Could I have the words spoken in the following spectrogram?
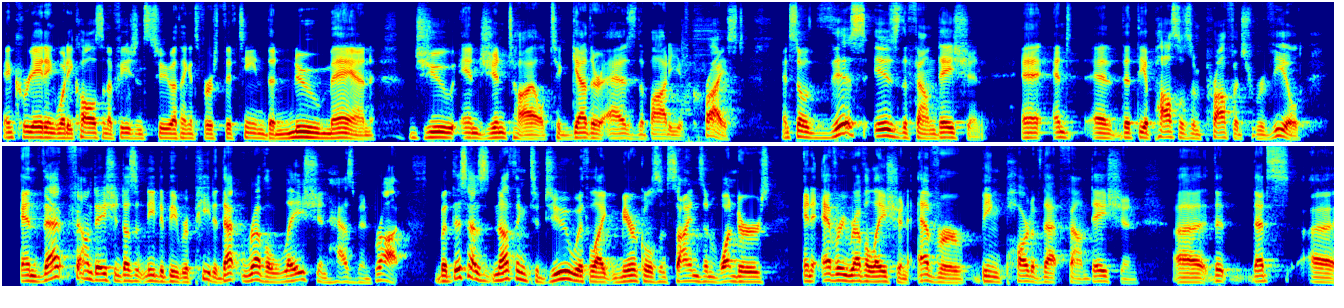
and creating what he calls in Ephesians 2, I think it's verse 15, the new man, Jew and Gentile together as the body of Christ. And so this is the foundation and, and, and that the apostles and prophets revealed. And that foundation doesn't need to be repeated. That revelation has been brought. But this has nothing to do with like miracles and signs and wonders and every revelation ever being part of that foundation. Uh, that that's uh,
